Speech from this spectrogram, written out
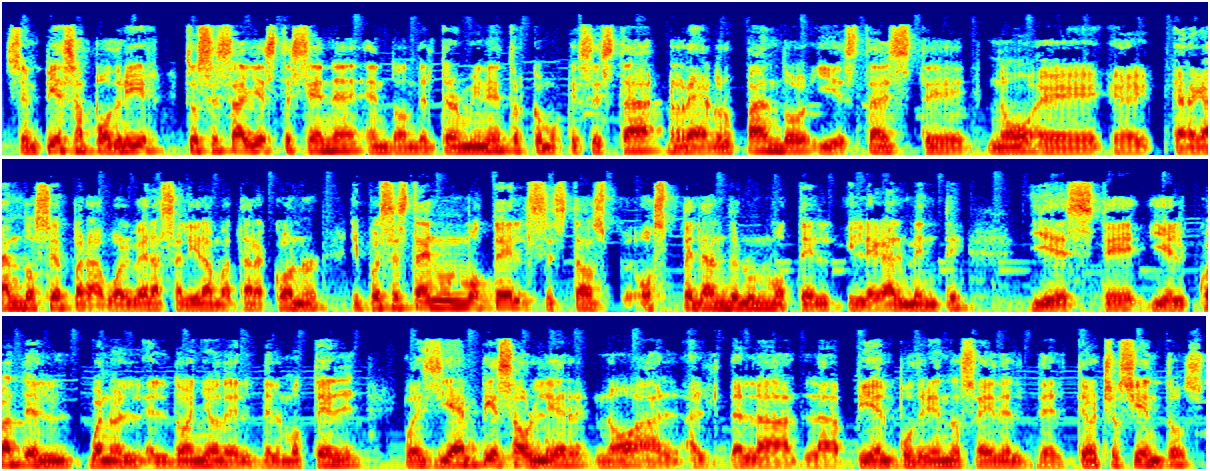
se empieza a podrir. Entonces hay esta escena en donde el Terminator como que se está reagrupando y está este, no, eh, eh, cargándose para volver a salir a matar a Connor. Y pues está en un motel, se está hosp- hospedando en un motel ilegalmente. Y este, y el, el bueno, el, el dueño del, del motel, pues ya empieza a oler, ¿no? Al, al- la, la piel pudriéndose ahí del, del T-800.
